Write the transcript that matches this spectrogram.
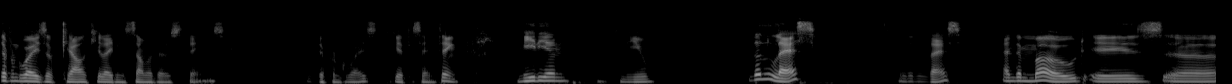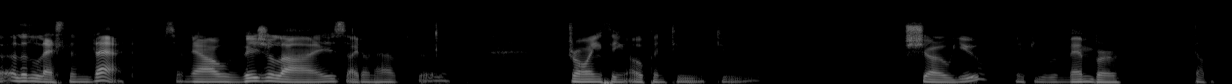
different ways of calculating some of those things. Two different ways to get the same thing. Median, new, a little less, a little less, and the mode is uh, a little less than that. So now visualize, I don't have the drawing thing open to, to show you. If you remember topic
